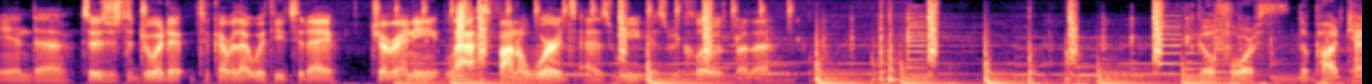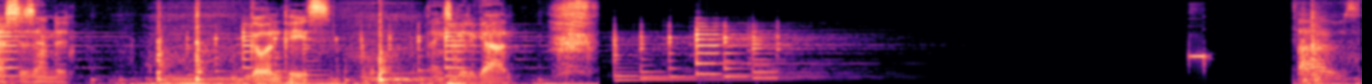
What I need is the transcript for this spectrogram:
And uh, so it's just a joy to, to cover that with you today. Trevor, any last final words as we as we close, brother? Go forth. The podcast has ended. Go in peace. Thanks be to God. Times.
